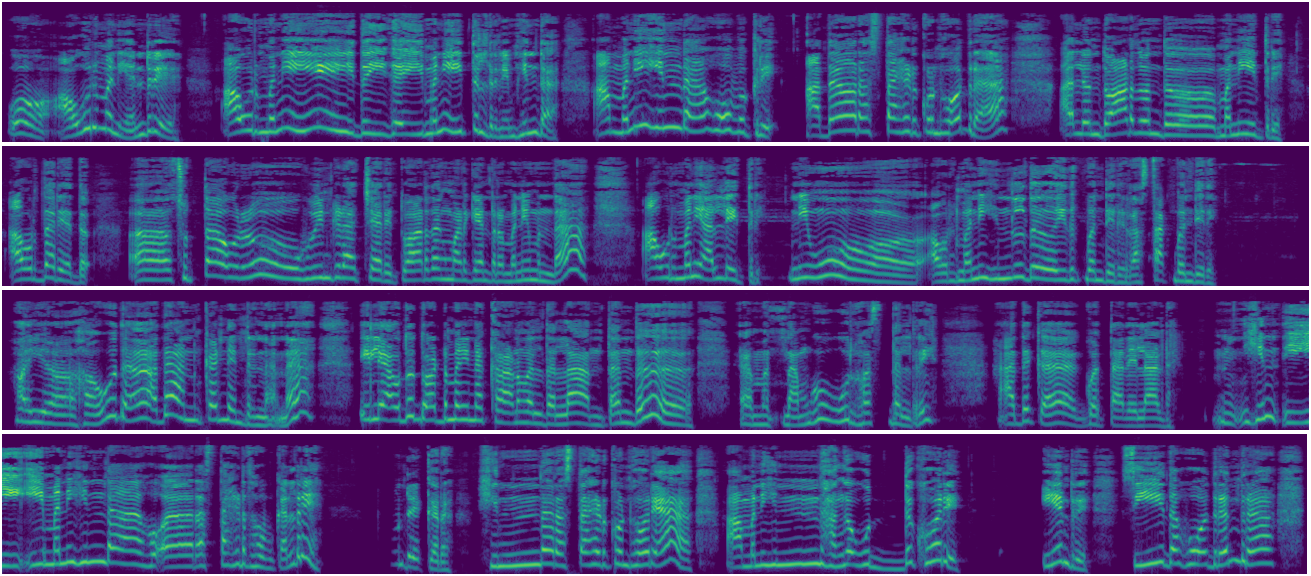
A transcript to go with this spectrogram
ಓ, ಅವ್ರ ಮನಿ ಅನ್ರಿ ಅವ್ರ ಮನಿ ಇದು ಈಗ ಈ ಮನಿ ಐತಲ್ರಿ ನಿಮ್ ಹಿಂದ. ಆ ಮನಿ ಹಿಂದ ಹೋಗ್ಬೇಕ್ರಿ. ಅದ ರಸ್ತಾ ಹಿಡ್ಕೊಂಡು ಹೋದ್ರ ಅಲ್ಲೊಂದು ದೊಡ್ಡದೊಂದು ಮನಿ ಐತ್ರಿ. ಅವ್ರದಾರಿ ಅದು. ಸುತ್ತ ಅವರು ಹೂವಿನ ಗಿಡ ಹಚ್ಚಾರಿ ದ್ವಾರದಂಗ್ ಮಾಡ್ಕೊಂಡ್ರ ಮನಿ ಮುಂದ. ಅವ್ರ ಮನಿ ಅಲ್ಲೇ ಐತ್ರಿ. ನೀವು ಅವ್ರ ಮನಿ ಹಿಂದದ ಇದಕ್ ಬಂದಿರಿ, ರಸ್ತಾಕ್ ಬಂದಿರಿ. ಅಯ್ಯ, ಹೌದಾ? ಅದ ಅನ್ಕೊಂಡೇನ್ರಿ ನಾನು. ಇಲ್ಲಿ ಯಾವುದು ದೊಡ್ಡ ಮನಿನ ಕಾಣವಲ್ದಲ್ಲ ಅಂತಂದು ಮತ್ತು ನಮಗೂ ಊರು ಹೊಸದಲ್ರಿ. ಅದಕ್ಕೆ ಗೊತ್ತಾಗಲಿಲ್ಲ ಅಲ್ರಿ ಹಿಂದ್ ಈ- ಈ ಮನಿ ಹಿಂದ ರಸ್ತೆ ಹಿಡ್ದು ಹೋಗ್ಬೇಕಲ್ರಿ? ಹ್ಞೂ ಅಕ್ಕರ, ಹಿಂದ ರಸ್ತಾ ಹಿಡ್ಕೊಂಡು ಹೋರ್ಯ? ಆ ಮನಿ ಹಿಂದೆ ಹಂಗೆ ಉದ್ದಕ್ಕೆ ಹೋರಿ. ಏನ್ರಿ, ಸೀದಾ ಹೋದ್ರಂದ್ರ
